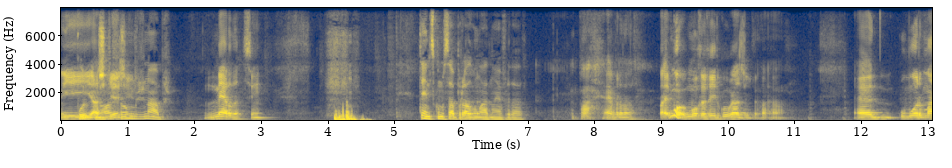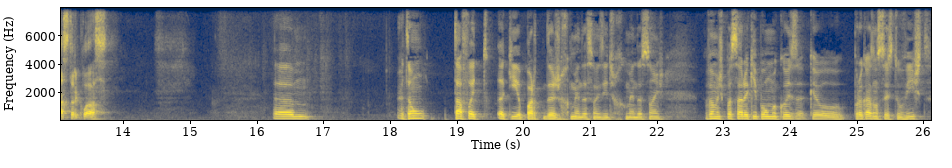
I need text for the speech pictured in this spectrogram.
E Porque acho nós que é somos giro. nabos. Merda, sim. Tem de se começar por algum lado, não é verdade? Pá, é verdade. Eu morro, a rir com o gajo. É humor masterclass. Hum, então está feito aqui a parte das recomendações e desrecomendações. Vamos passar aqui para uma coisa que eu por acaso não sei se tu viste,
